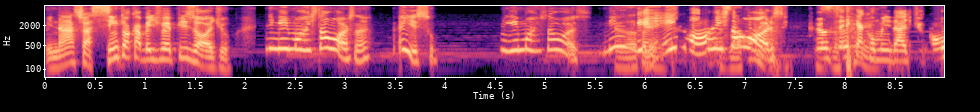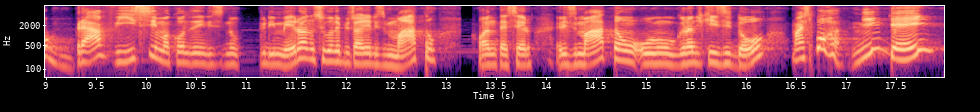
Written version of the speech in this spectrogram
Inácio assim que eu acabei de ver o episódio. Ninguém morre em Star Wars, né? É isso. Ninguém morre em Star Wars. Ninguém Exatamente. morre em Star Exatamente. Wars. Eu sei que a Exatamente. comunidade ficou bravíssima quando eles, no primeiro ou no segundo episódio, eles matam, ou no terceiro, eles matam o Grande Inquisidor, mas, porra, ninguém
